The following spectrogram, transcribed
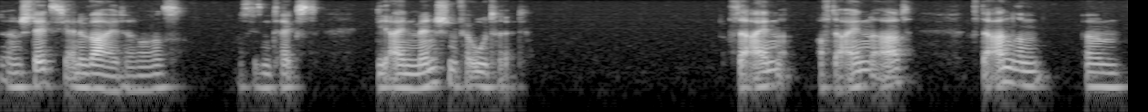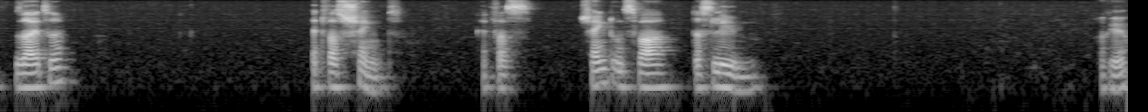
dann stellt sich eine Wahrheit heraus aus diesem Text, die einen Menschen verurteilt. Auf der einen auf der einen Art, auf der anderen, ähm, Seite etwas schenkt. Etwas schenkt, und zwar das Leben. Okay.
